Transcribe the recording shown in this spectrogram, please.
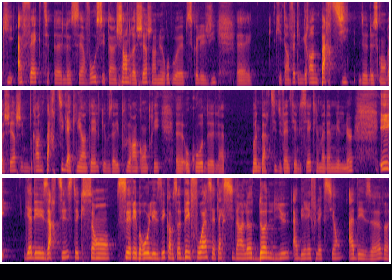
qui affecte le cerveau. C'est un champ de recherche en neuropsychologie euh, qui est en fait une grande partie de, ce qu'on recherche, une grande partie de la clientèle que vous avez pu rencontrer euh, au cours de la bonne partie du 20e siècle, Madame Milner. Et il y a des artistes qui sont cérébro-lésés comme ça. Des fois, cet accident-là donne lieu à des réflexions, à des œuvres.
